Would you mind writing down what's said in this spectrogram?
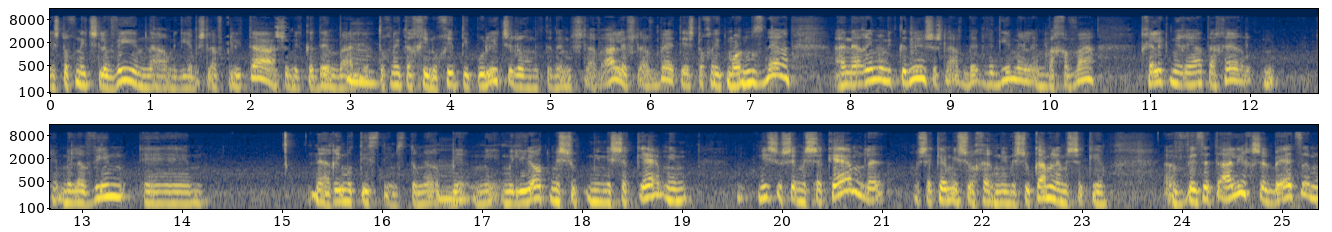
יש תוכנית שלבים, נער מגיע בשלב קליטה, שהוא מתקדם בתוכנית mm. החינוכית-טיפולית שלו, הוא מתקדם לשלב א', שלב ב', יש תוכנית מאוד מוסדרת. הנערים המתקדמים של שלב ב' וג' הם בחווה, חלק מראיית האחר, מלווים אה, נערים אוטיסטים. זאת אומרת, mm. מלהיות ממשקם, מישהו שמשקם, למשקם מישהו אחר, ממשוקם למשקם. וזה תהליך של בעצם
